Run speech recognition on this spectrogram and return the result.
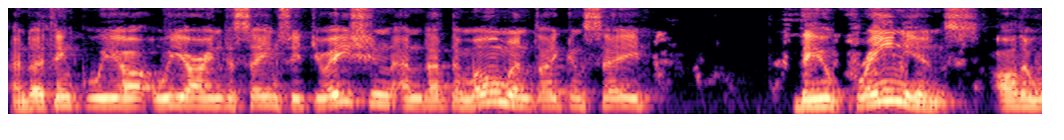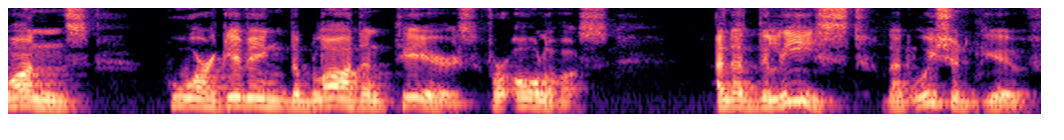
And I think we are we are in the same situation. And at the moment, I can say the Ukrainians are the ones who are giving the blood and tears for all of us. And at the least that we should give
